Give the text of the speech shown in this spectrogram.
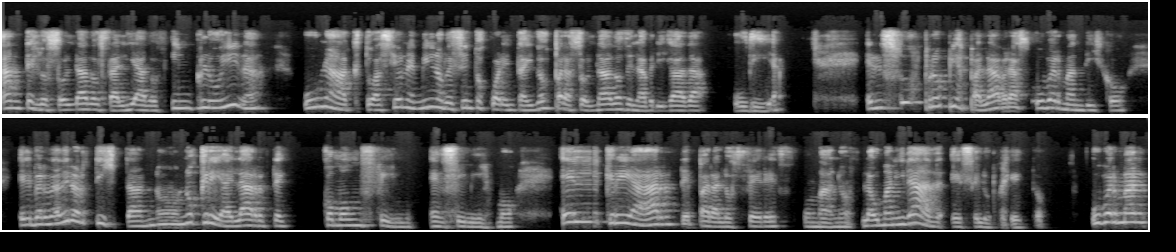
ante los soldados aliados, incluida una actuación en 1942 para soldados de la Brigada Judía. En sus propias palabras, Uberman dijo, el verdadero artista no, no crea el arte como un fin en sí mismo. Él crea arte para los seres humanos. La humanidad es el objeto. Uberman,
